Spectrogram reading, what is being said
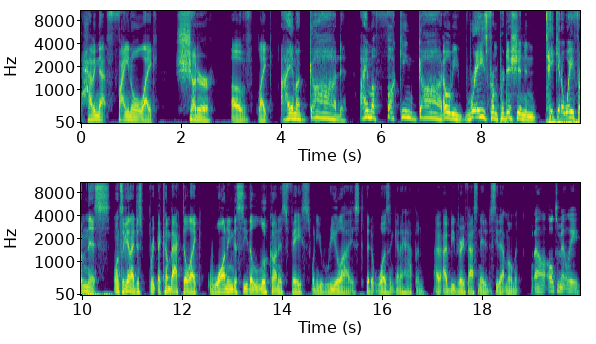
having that final like shudder of like, I am a god. I'm a fucking god. I will be raised from perdition and taken away from this. Once again, I just I come back to like wanting to see the look on his face when he realized that it wasn't going to happen. I, would be very fascinated to see that moment. Well, ultimately,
